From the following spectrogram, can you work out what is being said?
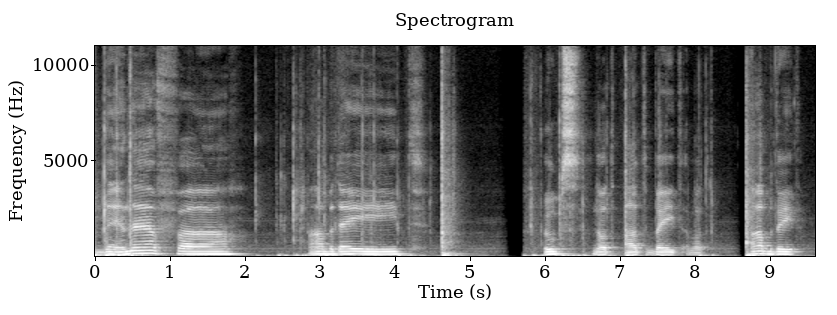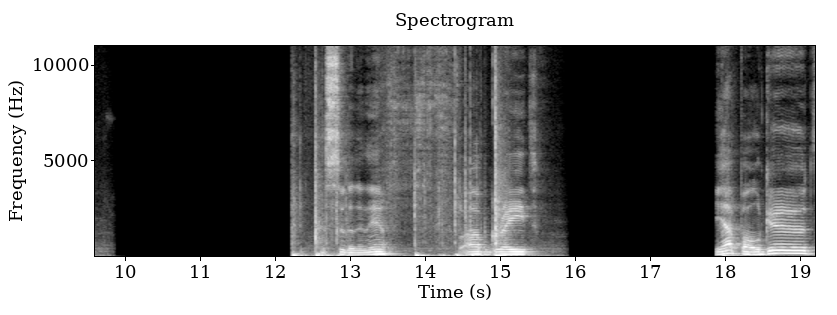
dnf uh, update. Oops not update but update. Sudo dnf upgrade. Yep all good.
